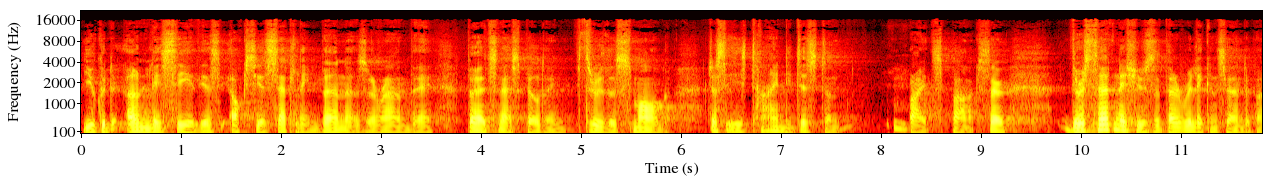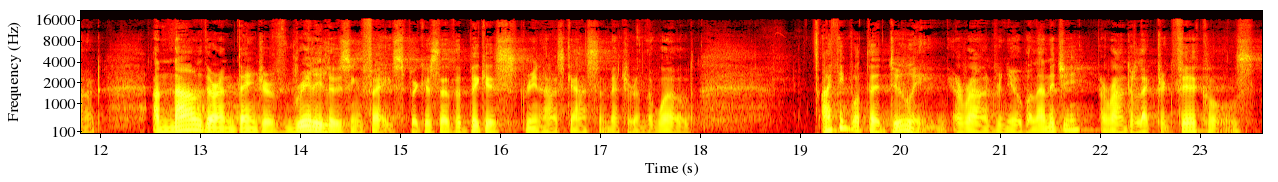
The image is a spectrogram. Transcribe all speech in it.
you could only see these oxyacetylene burners around the bird's nest building through the smog, just these tiny distant bright sparks. So there are certain issues that they're really concerned about. And now they're in danger of really losing face because they're the biggest greenhouse gas emitter in the world. I think what they're doing around renewable energy, around electric vehicles,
